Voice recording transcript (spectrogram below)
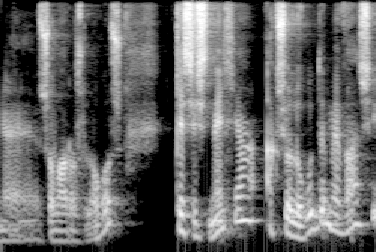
ε, σοβαρός λόγος και στη συνέχεια αξιολογούνται με βάση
